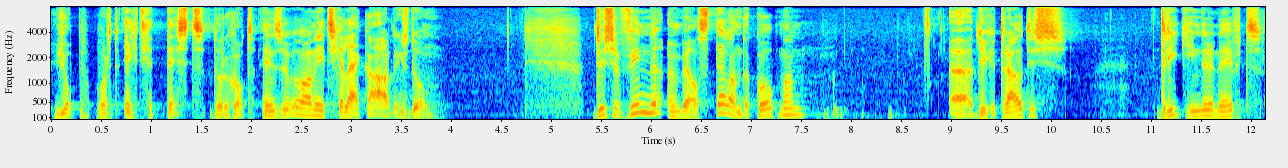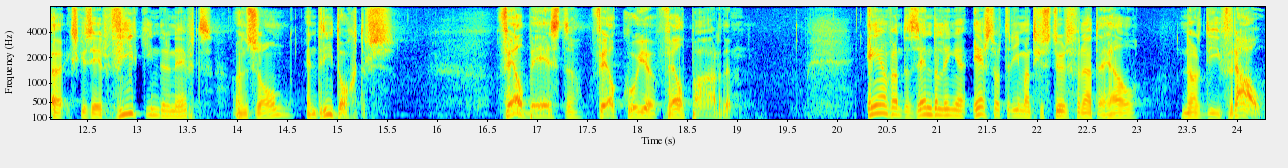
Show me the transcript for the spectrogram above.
Job wordt echt getest door God. En ze willen iets gelijkaardigs doen. Dus ze vinden een welstellende koopman uh, die getrouwd is, drie kinderen heeft, uh, excuseer, vier kinderen heeft, een zoon en drie dochters. Veel beesten, veel koeien, veel paarden. Een van de zendelingen, eerst wordt er iemand gestuurd vanuit de hel naar die vrouw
